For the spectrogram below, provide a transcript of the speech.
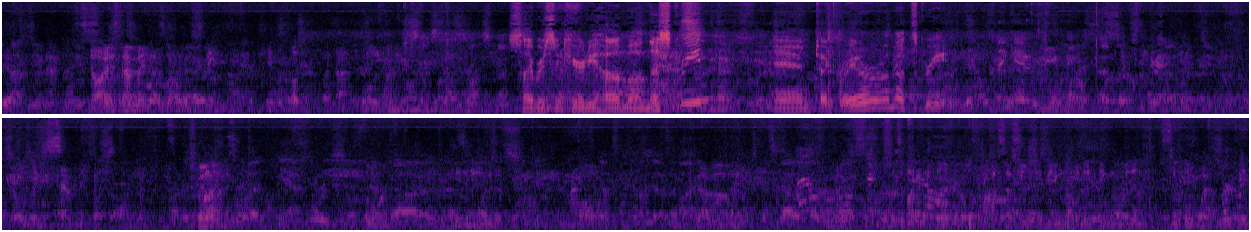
yeah. No, I just have my. Cybersecurity Hub on this screen, and Tech Radar on that screen. What's going on? The one? He didn't use it. It's about a 12 year old processor, so if you're doing anything more than simple web surfing,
